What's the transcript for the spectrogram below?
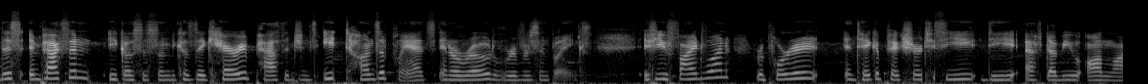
This impacts an ecosystem because they carry pathogens, eat tons of plants, and erode rivers and banks. If you find one, report it and take a picture to CDFW online.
